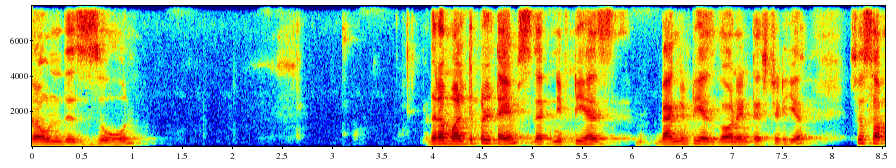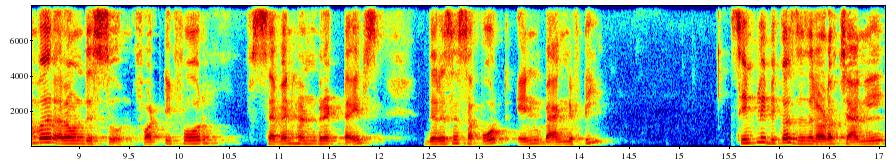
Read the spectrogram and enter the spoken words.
around this zone there are multiple times that nifty has bank nifty has gone and tested here. So somewhere around this zone 44 700 types there is a support in Bank Nifty. Simply because there's a lot of channel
